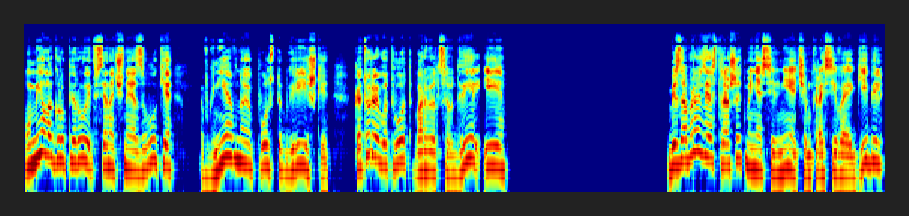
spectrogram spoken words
умело группирует все ночные звуки – в гневную поступь Гришки, которая вот-вот ворвется в дверь и... Безобразие страшит меня сильнее, чем красивая гибель,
